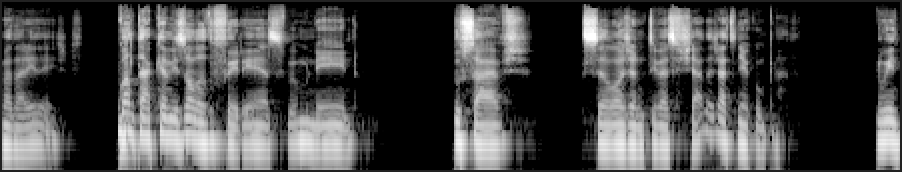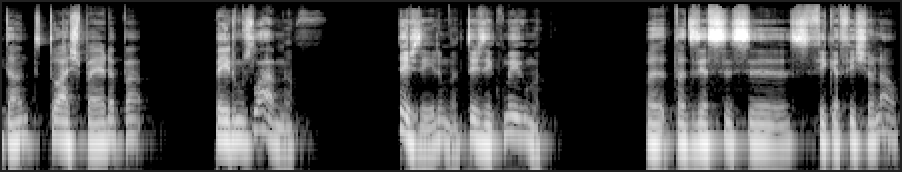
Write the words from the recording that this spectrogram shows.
A dar ideias. Quanto à camisola do Feirense, meu menino, tu sabes que se a loja não tivesse fechada já tinha comprado. No entanto, estou à espera para, irmos lá, meu. Tens de ir, meu. Tens de ir comigo, meu. Para, dizer se, se, se fica fixe ou não.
